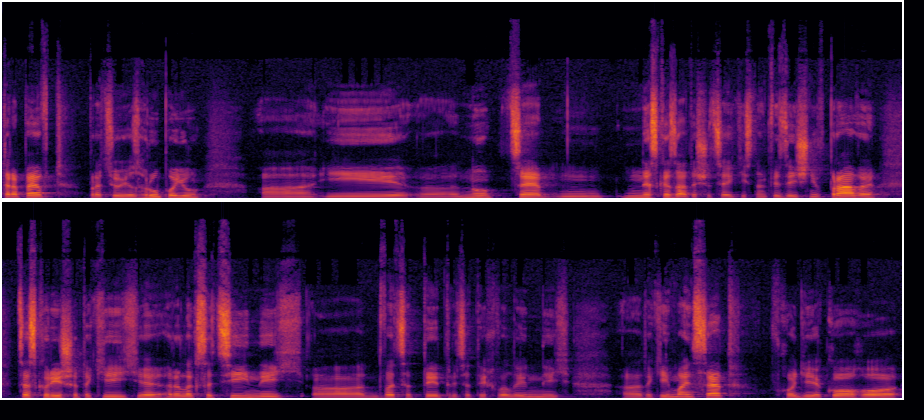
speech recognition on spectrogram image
терапевт працює з групою. А, і е, ну, це не сказати, що це якісь там фізичні вправи. Це скоріше такий е, релаксаційний е, 20-30 хвилинний е, такий майндсет, в ході якого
